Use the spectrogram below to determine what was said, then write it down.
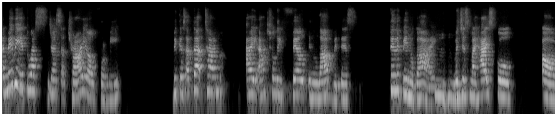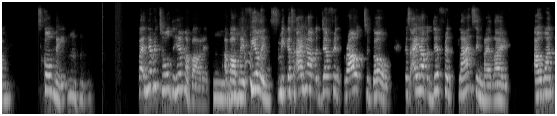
And maybe it was just a trial for me because at that time I actually fell in love with this Filipino guy, Mhm. which is my high school um, schoolmate. Mhm. But I never told him about it, Mhm. about my feelings, because I have a different route to go, because I have a different plans in my life. I want,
